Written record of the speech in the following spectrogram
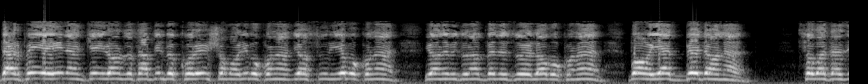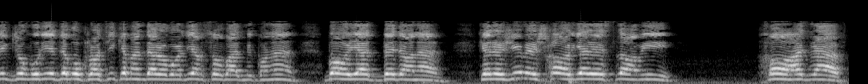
در پی اینن که ایران رو تبدیل به کره شمالی بکنن یا سوریه بکنن یا نمی‌دونم ونزوئلا بکنن باید بدانند صحبت از یک جمهوری دموکراتیک که من در آوردی هم صحبت می‌کنن باید بدانند که رژیم اشغالگر اسلامی خواهد رفت.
